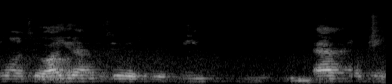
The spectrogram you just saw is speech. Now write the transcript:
you want to, all you have to do is repeat after me.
